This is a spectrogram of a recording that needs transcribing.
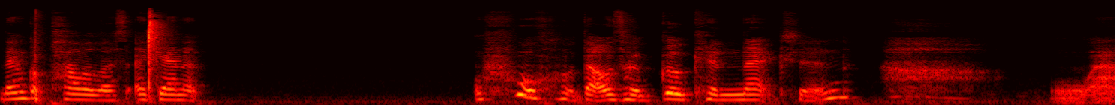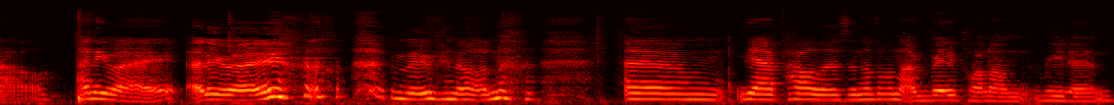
Then we've got Powerless again. At... Ooh, that was a good connection. Wow. Anyway, anyway, moving on. Um, yeah, Powerless, another one that I really plan on reading.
